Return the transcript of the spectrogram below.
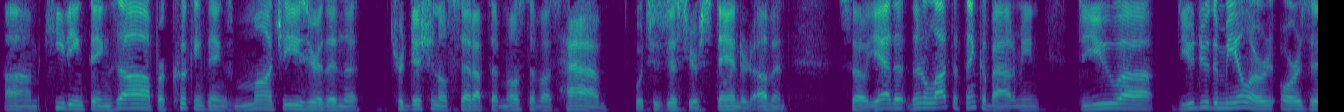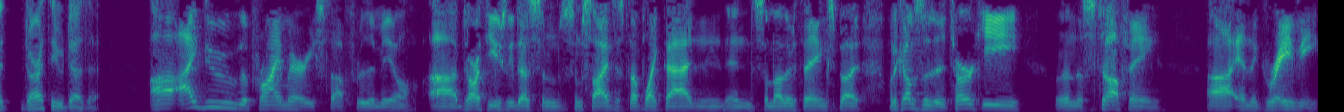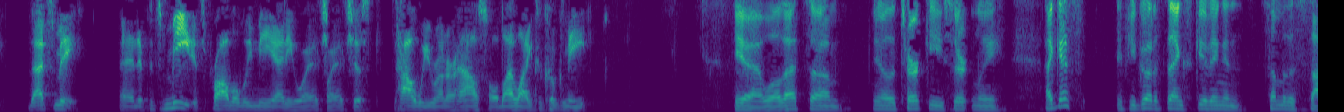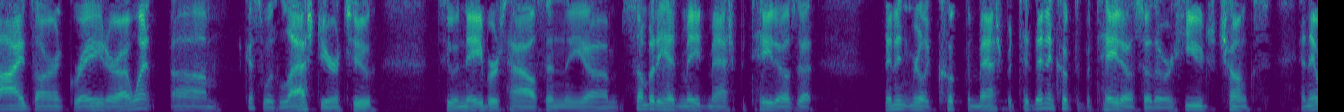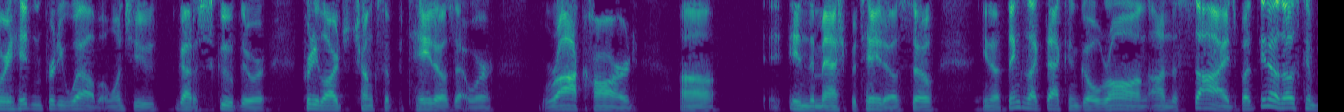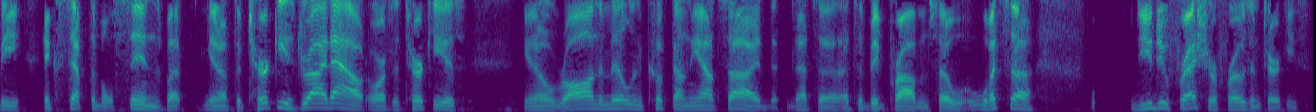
um, heating things up or cooking things much easier than the traditional setup that most of us have, which is just your standard oven. So yeah, there, there's a lot to think about. I mean, do you uh, do you do the meal or or is it Dorothy who does it? Uh, I do the primary stuff for the meal. Uh, Dorothy usually does some some sides and stuff like that, and and some other things. But when it comes to the turkey and the stuffing uh, and the gravy, that's me. And if it's meat, it's probably me anyway. It's, it's just how we run our household. I like to cook meat. Yeah, well, that's um, you know, the turkey certainly. I guess if you go to Thanksgiving and some of the sides aren't great, or I went, um, I guess it was last year to to a neighbor's house, and the um, somebody had made mashed potatoes that they didn't really cook the mashed potato. They didn't cook the potatoes, so there were huge chunks, and they were hidden pretty well. But once you got a scoop, there were pretty large chunks of potatoes that were rock hard uh, in the mashed potatoes. So, you know, things like that can go wrong on the sides, but you know, those can be acceptable sins. But you know, if the turkey's dried out, or if the turkey is you know, raw in the middle and cooked on the outside, that's a that's a big problem. So what's uh do you do fresh or frozen turkeys?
